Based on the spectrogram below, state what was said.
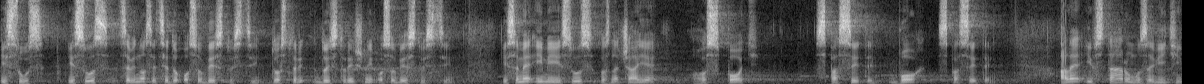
Ісус. Ісус це відноситься до особистості, до, історичної особистості. І саме ім'я Ісус означає Господь Спаситель, Бог Спаситель. Але і в Старому Завіті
